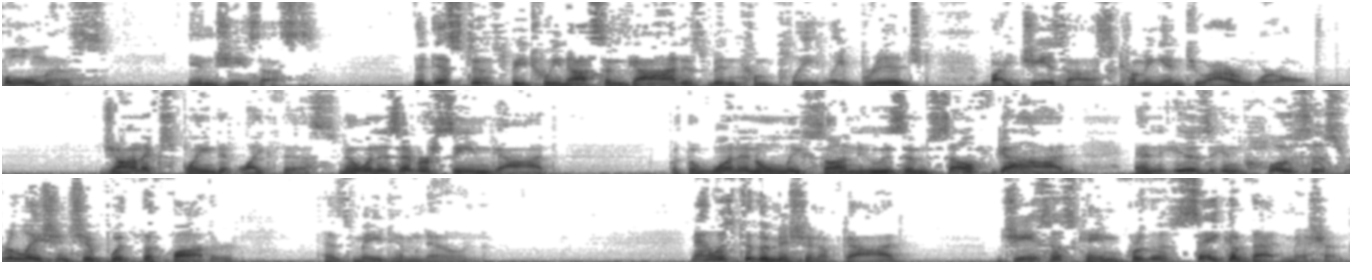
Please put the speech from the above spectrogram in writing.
fullness in Jesus. The distance between us and God has been completely bridged by Jesus coming into our world. John explained it like this No one has ever seen God, but the one and only Son, who is himself God and is in closest relationship with the Father, has made him known. Now, as to the mission of God, Jesus came for the sake of that mission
